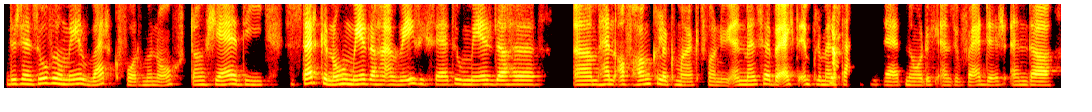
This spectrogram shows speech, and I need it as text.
er zijn zoveel meer werkvormen nog dan jij die... Sterker nog, hoe meer dat je aanwezig bent, hoe meer dat je um, hen afhankelijk maakt van u. En mensen hebben echt implementatietijd nodig en zo verder. En dat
